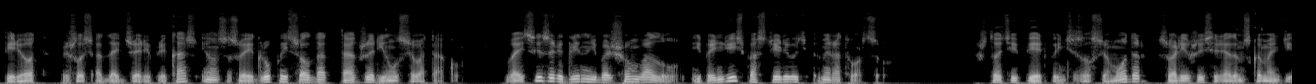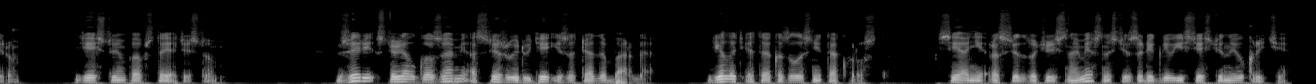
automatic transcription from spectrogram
Вперед! Пришлось отдать Джерри приказ, и он со своей группой солдат также ринулся в атаку. Бойцы залегли на небольшом валу и принялись постреливать в миротворцев. «Что теперь?» — поинтересовался Модер, свалившийся рядом с командиром. Действуем по обстоятельствам. Джерри стрелял глазами, отслеживая людей из отряда Барга. Делать это оказалось не так просто. Все они рассредоточились на местности, залегли в естественное укрытие.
